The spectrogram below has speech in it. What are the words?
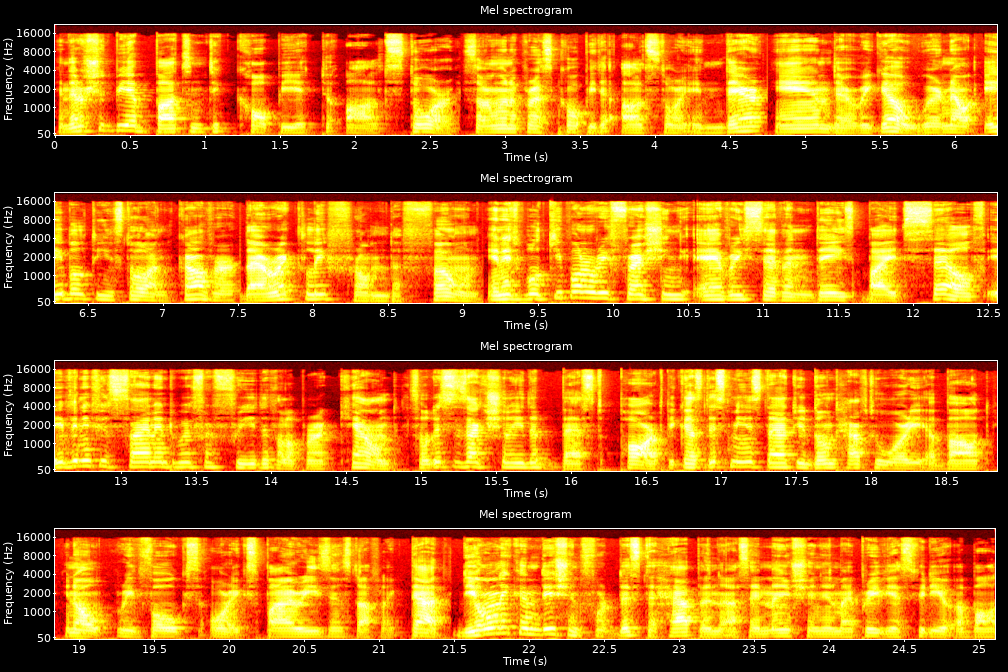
and there should be a button to copy it to Alt Store. So I'm going to press copy to Alt Store in there and there we go. We're now able to install Unc0ver directly from the phone and it will keep on refreshing every 7 days by itself even if you sign it with a free developer account. So this is actually the best part because this means that you don't have to worry about, you know, revokes or expiries and stuff like that. The only condition for this to happen, as I mentioned in my previous video about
